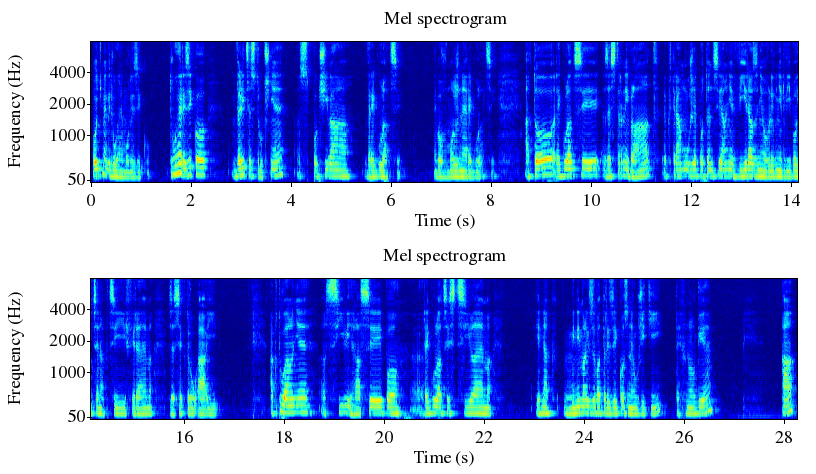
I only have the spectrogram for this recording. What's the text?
Pojďme k druhému riziku. Druhé riziko velice stručně spočívá v regulaci nebo v možné regulaci. A to regulaci ze strany vlád, která může potenciálně výrazně ovlivnit vývoj cen akcí firm ze sektoru AI. Aktuálně sílí hlasy po regulaci s cílem jednak minimalizovat riziko zneužití technologie a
